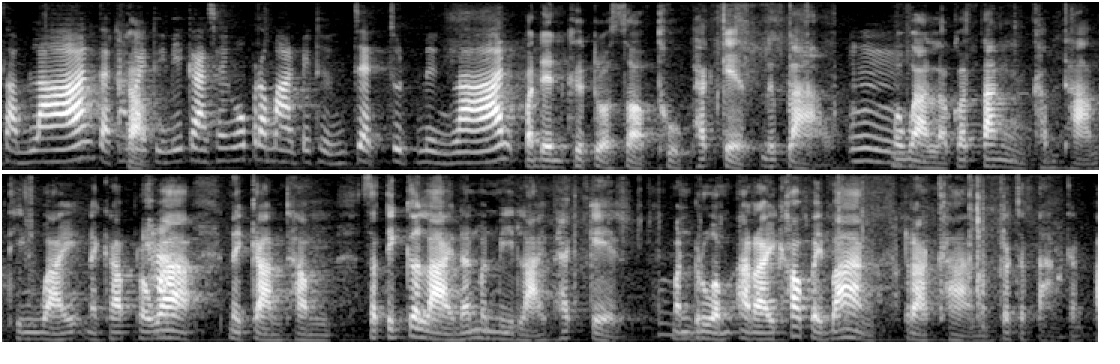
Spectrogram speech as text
2-3 ล้าน แต่ทำไมครับถึงมีการใช้งบประมาณไปถึง 7.1 ล้าน ประเด็นคือตรวจสอบถูกแพ็กเกจหรือเปล่าอืมเมื่อวานเราก็ตั้งคำถามทิ้งไว้นะครับ เพราะค่ะว่าในการทำสติกเกอร์ไลน์นั้นมันมีหลายแพ็กเกจ มันรวมอะไรเข้าไปบ้าง ราคามันก็จะต่างกันไป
